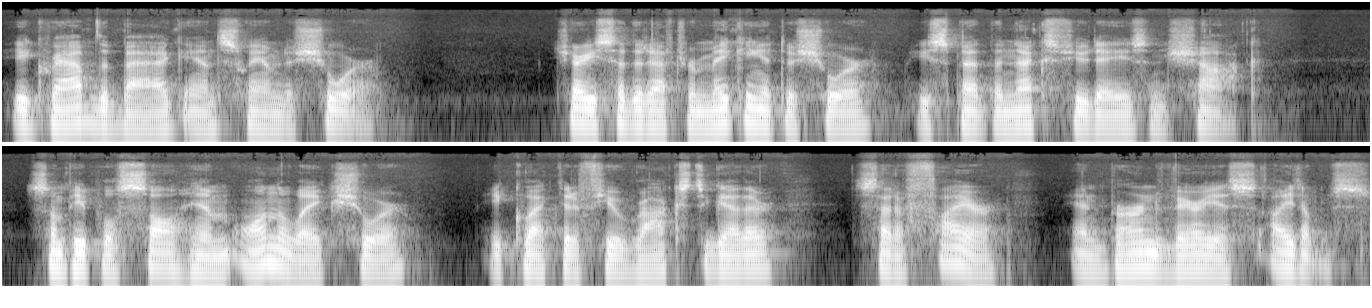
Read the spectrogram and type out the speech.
He grabbed the bag and swam to shore. Jerry said that after making it to shore, he spent the next few days in shock. Some people saw him on the lake shore. He collected a few rocks together, set a fire, and burned various items,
